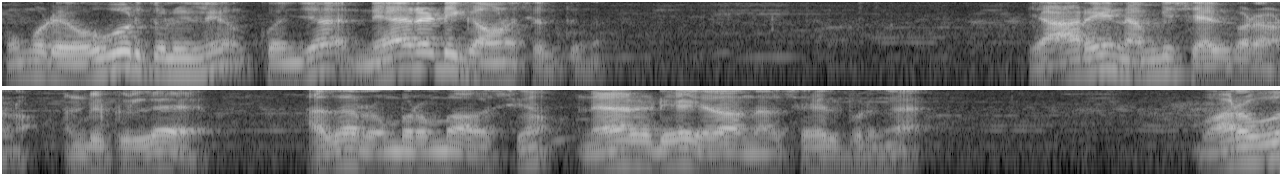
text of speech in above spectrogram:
உங்களுடைய ஒவ்வொரு தொழிலையும் கொஞ்சம் நேரடி கவனம் செலுத்துங்க. யாரையும் நம்பி செயல்பட வேணும். அன்பிற்குள்ளே. அதுதான் ரொம்ப ரொம்ப அவசியம். நேரடியாக எதாக இருந்தாலும் செயல்படுங்க. வரவு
